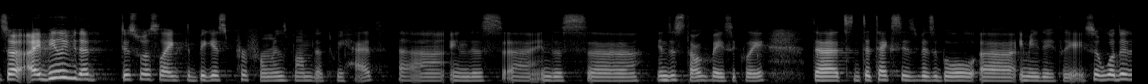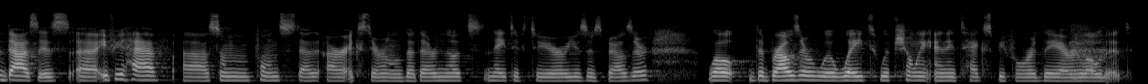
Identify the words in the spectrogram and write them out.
so I believe that this was like the biggest performance bump that we had uh, in this uh, in this uh, in this talk, basically, that the text is visible uh, immediately. So what it does is, uh, if you have uh, some fonts that are external that are not native to your user's browser, well, the browser will wait with showing any text before they are loaded.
